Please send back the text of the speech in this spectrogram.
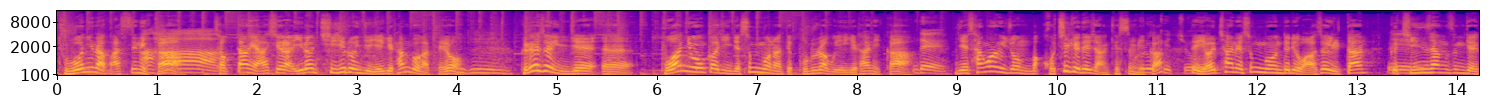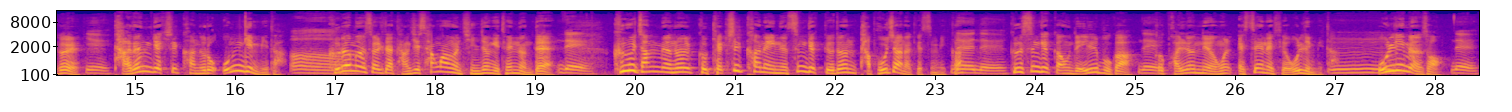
두 번이나 봤으니까 아하. 적당히 하시라 이런 취지로 이제 얘기를 한 것 같아요. 음. 그래서 이제 에, 보안 요원까지 이제 승무원한테 부르라고 얘기를 하니까 네. 이제 상황이 좀 막 거칠게 되지 않겠습니까? 그렇겠죠. 근데 열차 안에 승무원들이 와서 일단 그 예. 진상 승객을 예. 다른 객실 칸으로 옮깁니다. 아. 그러면서 일단 당시 상황은 진정이 됐는데 네. 그 장면을 그 객실 칸에 있는 승객들은 다 보지 않았겠습니까? 네네. 그 승객 가운데 일부가 네. 그 관련 내용을 SNS에 올립니다. 음. 올리면서 네.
